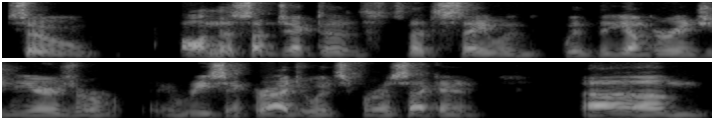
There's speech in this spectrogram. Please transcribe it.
So, on the subject of let's say with with the younger engineers or recent graduates for a second, um,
